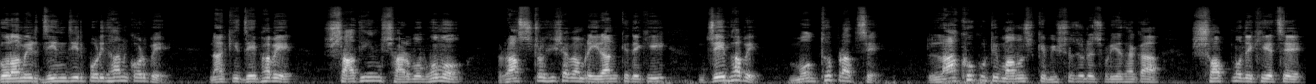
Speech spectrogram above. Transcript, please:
গোলামির জিনজির পরিধান করবে, নাকি যেভাবে স্বাধীন সার্বভৌম রাষ্ট্র হিসেবে আমরা ইরানকে দেখি, যেভাবে মধ্যপ্রাচ্যে লাখো কোটি মানুষকে বিশ্বজুড়ে ছড়িয়ে থাকা স্বপ্ন দেখিয়েছে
